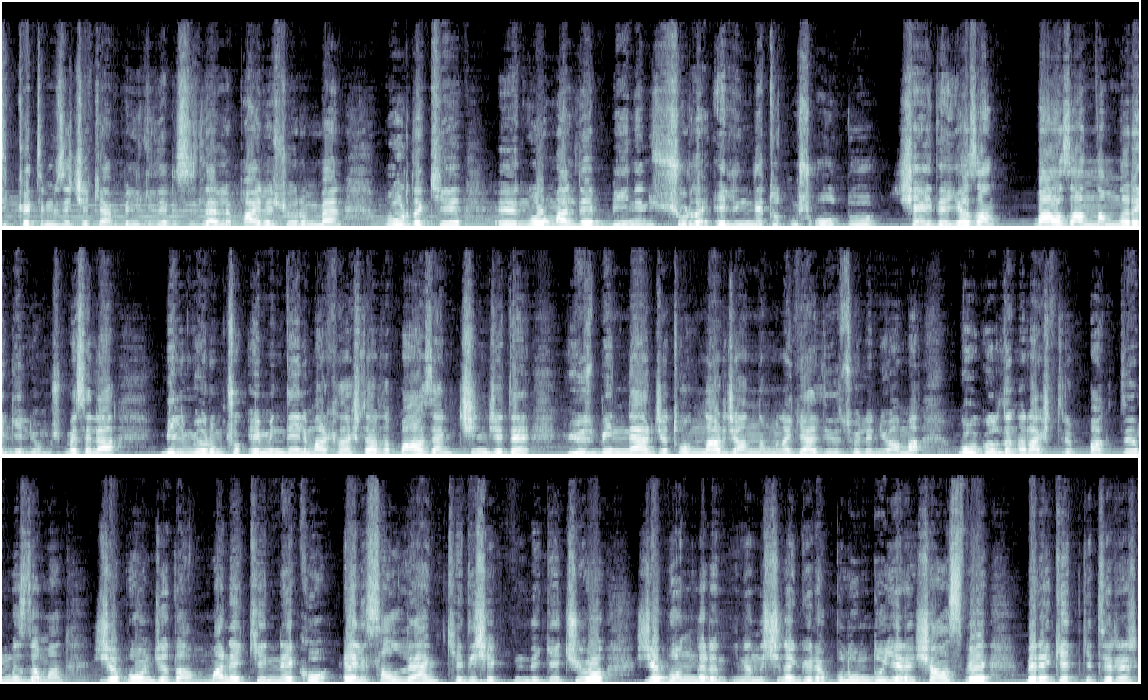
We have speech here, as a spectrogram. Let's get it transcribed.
dikkatimizi çeken bilgileri sizlerle paylaşıyorum ben. Buradaki e, normalde B'nin şurada elinde tutmuş olduğu şeyde yazan bazı anlamlara geliyormuş. Mesela bilmiyorum çok emin değilim arkadaşlar da bazen Çince'de yüz binlerce tonlarca anlamına geldiği de söyleniyor ama Google'dan araştırıp baktığımız zaman Japonca'da maneki neko el sallayan kedi şeklinde geçiyor. Japonların inanışına göre bulunduğu yere şans ve bereket getirir,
